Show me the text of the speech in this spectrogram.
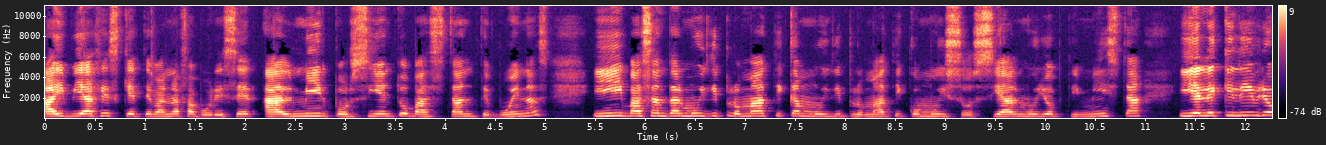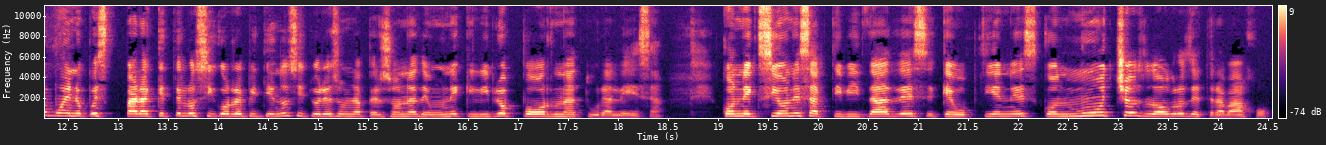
hay viajes que te van a favorecer al mil por ciento, bastante buenas y vas a andar muy diplomática, muy diplomático, muy social, muy optimista. Y el equilibrio, bueno, pues para qué te lo sigo repitiendo si tú eres una persona de un equilibrio por naturaleza. Conexiones, actividades que obtienes con muchos logros de trabajo,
